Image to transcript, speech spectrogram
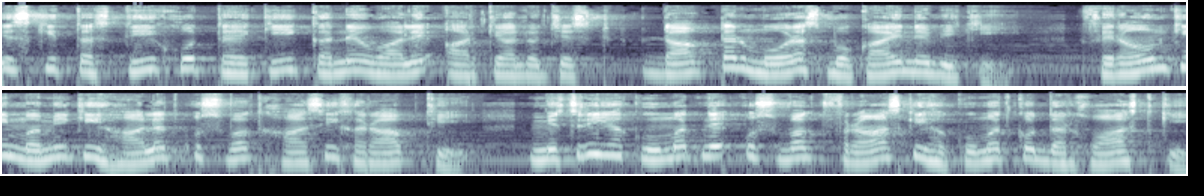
इसकी तस्दीक खुद तहकीक करने वाले आर्कियोलॉजिस्ट डॉक्टर मोरस बोकाई ने भी की। फ़िरौन की ममी की हालत उस वक्त खासी ख़राब थी। मिस्री हुकूमत ने उस वक्त फ्रांस की हकूमत को दरख्वास्त की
